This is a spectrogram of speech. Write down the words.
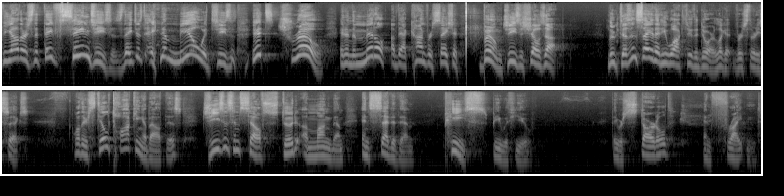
the others, that they've seen Jesus. They just ate a meal with Jesus. It's true. And in the middle of that conversation, boom, Jesus shows up. Luke doesn't say that he walked through the door. Look at verse 36. While they're still talking about this, Jesus himself stood among them and said to them, Peace be with you. They were startled and frightened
